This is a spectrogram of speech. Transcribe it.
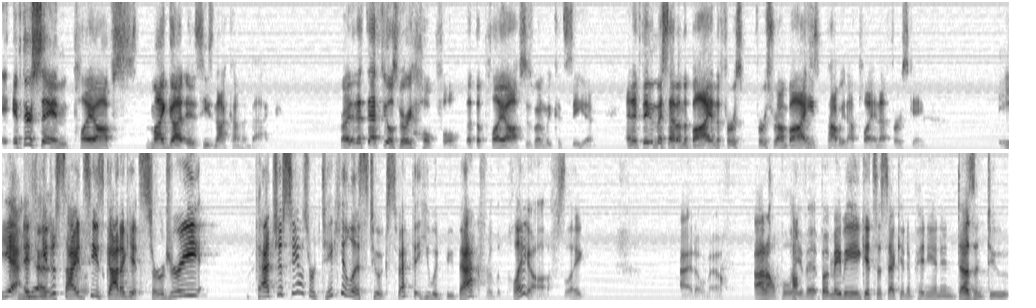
If they're saying playoffs, my gut is he's not coming back, right? That that feels very hopeful that the playoffs is when we could see him. And if they miss out on the bye in the first first round bye, he's probably not playing that first game. Yeah, he if has, he decides he's got to get surgery, that just seems ridiculous to expect that he would be back for the playoffs. Like, I don't know. I don't believe it, but maybe he gets a second opinion and doesn't do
